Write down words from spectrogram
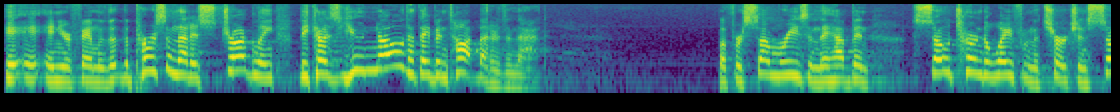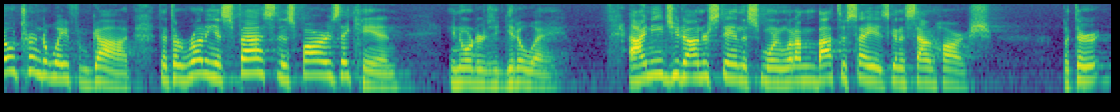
in, in your family. The, the person that is struggling because you know that they've been taught better than that. But for some reason, they have been so turned away from the church and so turned away from God that they're running as fast and as far as they can in order to get away. I need you to understand this morning what I'm about to say is going to sound harsh, but there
